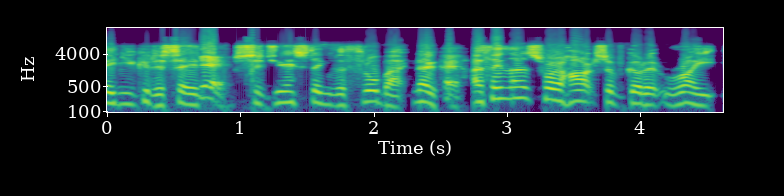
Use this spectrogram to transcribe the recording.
and you could have said Yeah. suggesting the throwback. Now Yeah. I think that's where Hearts have got it right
